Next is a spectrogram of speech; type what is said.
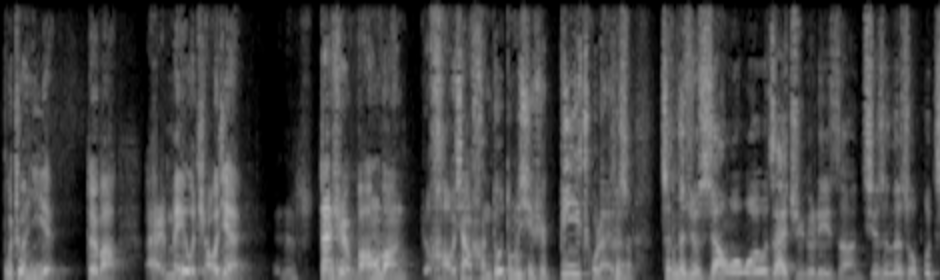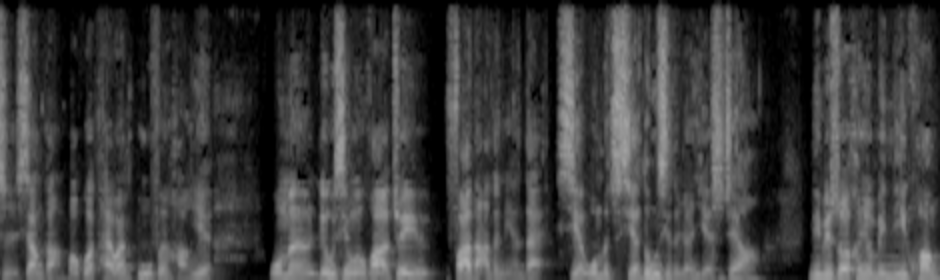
不专业，对吧？哎，没有条件，但是往往好像很多东西是逼出来的。可是真的就是这样。我我我再举个例子啊，其实那时候不止香港，包括台湾部分行业，我们流行文化最发达的年代，写我们写东西的人也是这样。你比如说很有名倪匡，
